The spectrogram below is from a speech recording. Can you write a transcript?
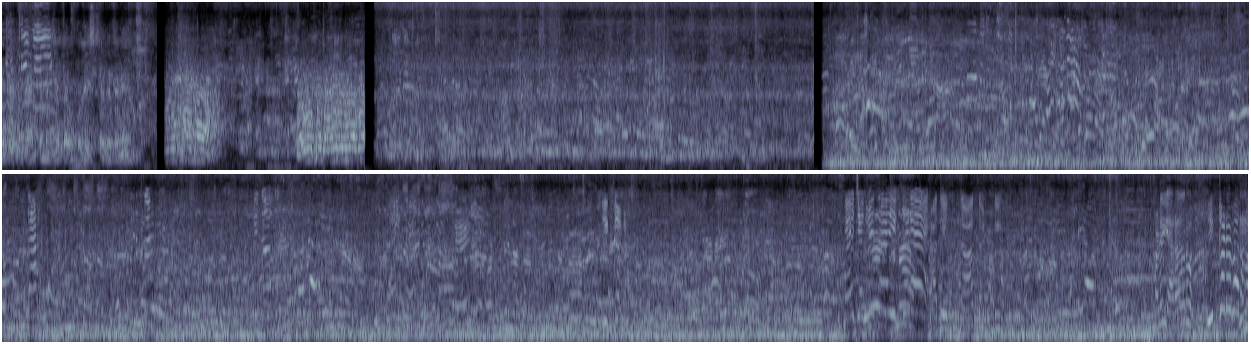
ಇದು ರಾಮನಗರ ಪೊಲೀಸ್ ಪ್ರಕಟಣೆ ದಯವಿಟ್ಟು ದಾರಿ ಬಿಡಬೇಕು ಈ ಕಡೆ ಏ ಜನ್ವಿತಾ ಈ ಕಡೆ ಅದೆಂತ ಗಡ್ಡಿ ಕಡೆ ಯಾರಾದರೂ ಈ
